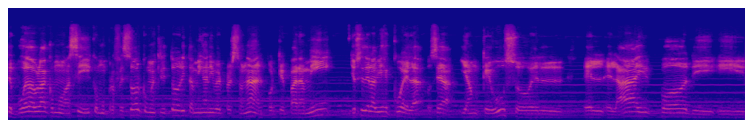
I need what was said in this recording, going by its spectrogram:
te puedo hablar como así, como profesor, como escritor y también a nivel personal, porque para mí, yo soy de la vieja escuela, o sea, y aunque uso el, el, el iPod y, y,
